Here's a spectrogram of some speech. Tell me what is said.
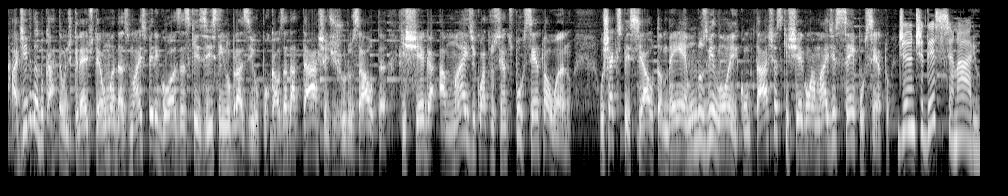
A dívida do cartão de crédito é uma das mais perigosas que existem no Brasil, por causa da taxa de juros alta, que chega a mais de 400% ao ano. O cheque especial também é um dos vilões, com taxas que chegam a mais de 100%. Diante desse cenário,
